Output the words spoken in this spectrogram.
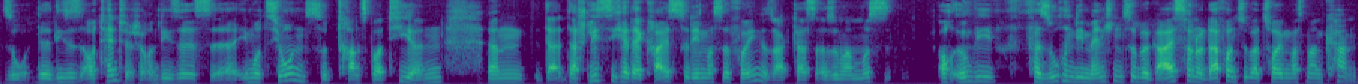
So, dieses Authentische und dieses äh, Emotionen zu transportieren, ähm, da, da schließt sich ja der Kreis zu dem, was du vorhin gesagt hast. Also man muss auch irgendwie versuchen, die Menschen zu begeistern und davon zu überzeugen, was man kann.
